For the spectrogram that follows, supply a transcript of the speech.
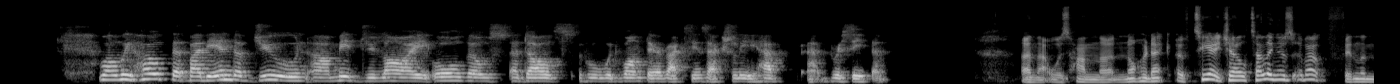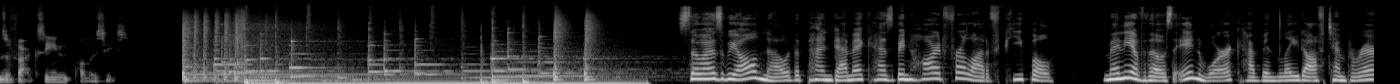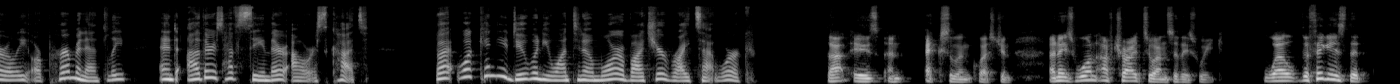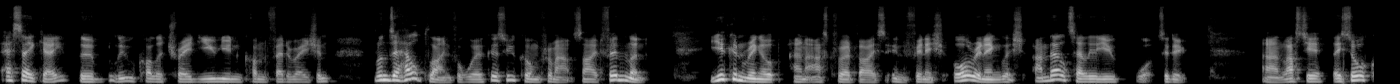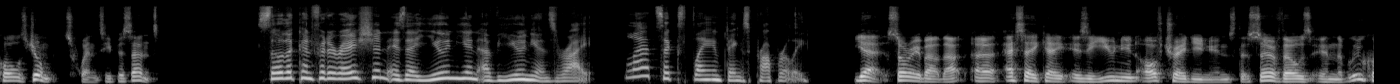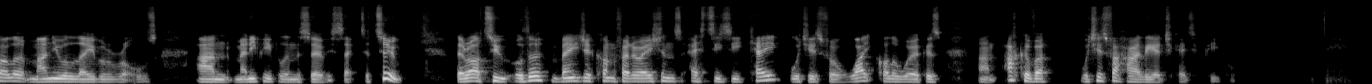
Well, we hope that by the end of June, uh, mid July, all those adults who would want their vaccines actually have, have received them. And that was Hanna Nohynek of THL telling us about Finland's vaccine policies. So, as we all know, the pandemic has been hard for a lot of people. Many of those in work have been laid off temporarily or permanently, and others have seen their hours cut. But what can you do when you want to know more about your rights at work? That is an excellent question, and it's one I've tried to answer this week. Well, the thing is that SAK, the Blue Collar Trade Union Confederation, runs a helpline for workers who come from outside Finland. You can ring up and ask for advice in Finnish or in English, and they'll tell you what to do. And last year, they saw calls jump 20%. So the Confederation is a union of unions, right? Let's explain things properly. Yeah, sorry about that. Uh, SAK is a union of trade unions that serve those in the blue collar manual labor roles and many people in the service sector too. There are two other major confederations STTK, which is for white collar workers, and Akava, which is for highly educated people.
